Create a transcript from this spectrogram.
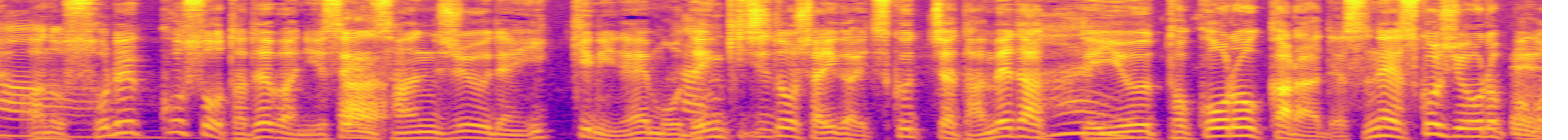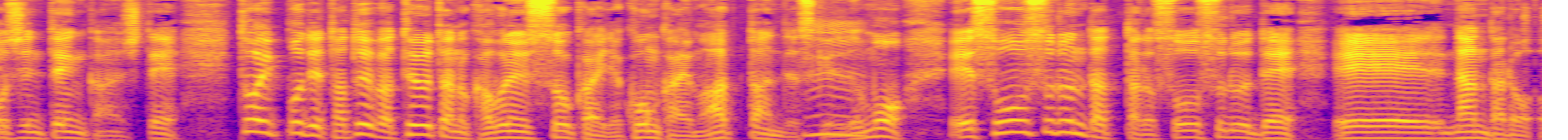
あのそれこそ例えば2030年一気にねもう電気自動車以外作っちゃダメだっていうところからですね少しヨーロッパ方針転換してとは一方で例えばトヨタの株主総会で今回もあったんですけれどもえーそうするんだったらそうするでえーなんだろ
